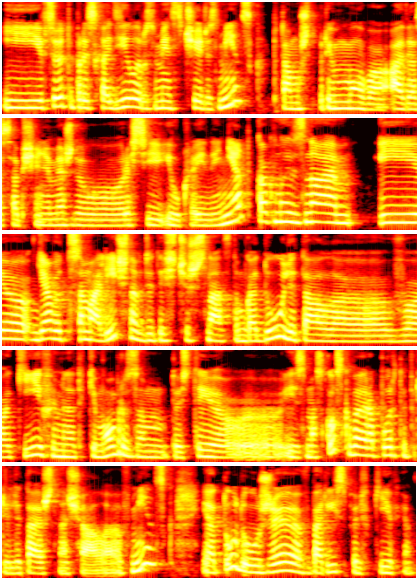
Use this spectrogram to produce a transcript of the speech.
И все это происходило, разумеется, через Минск, потому что прямого авиасообщения между Россией и Украиной нет, как мы знаем. И я вот сама лично в 2016 году летала в Киев именно таким образом. То есть ты э, из московского аэропорта прилетаешь сначала в Минск, и оттуда уже в Борисполь, в Киеве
